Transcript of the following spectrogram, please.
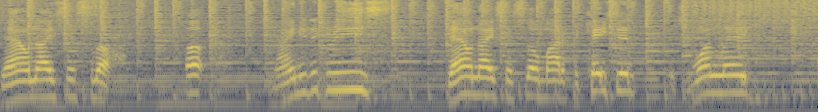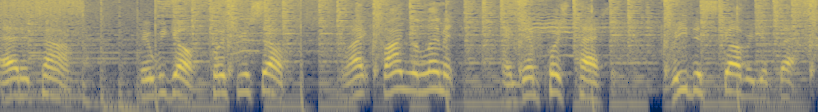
Down nice and slow. Up. 90 degrees. Down nice and slow modification. It's one leg at a time. Here we go. Push yourself. Right? Find your limit and then push past it. Rediscover your best.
